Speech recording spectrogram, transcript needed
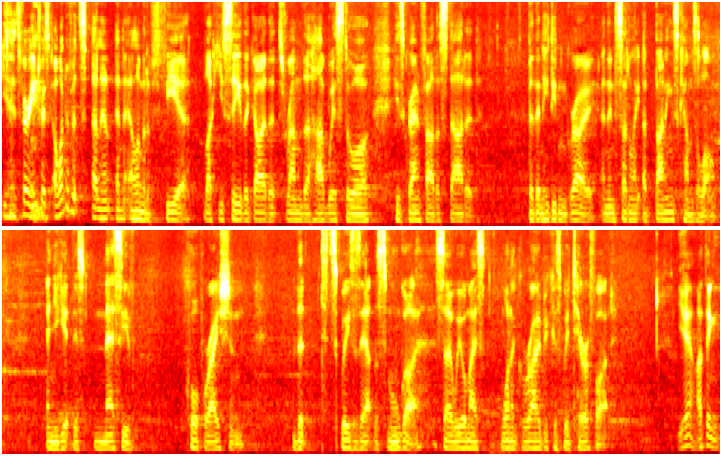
yeah, it's very interesting. I wonder if it's an, an, element of fear. Like you see the guy that's run the hardware store, his grandfather started, but then he didn't grow, and then suddenly a Bunnings comes along, and you get this massive corporation that squeezes out the small guy. So we almost want to grow because we're terrified. Yeah, I think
